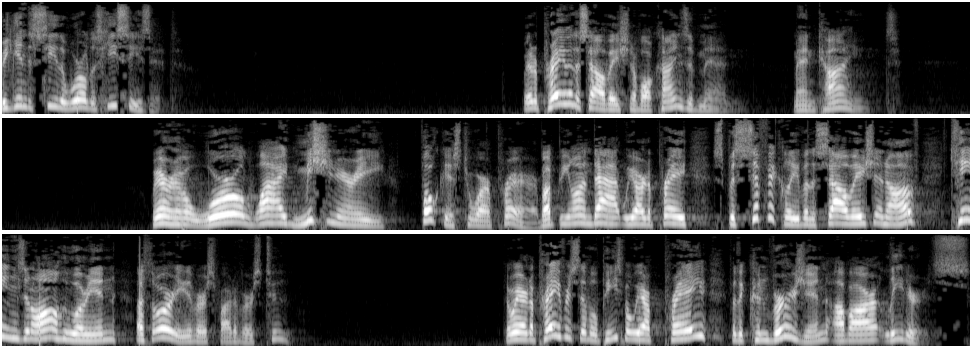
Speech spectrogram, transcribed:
begin to see the world as he sees it. We are to pray for the salvation of all kinds of men, mankind. We are to have a worldwide missionary focus to our prayer. But beyond that, we are to pray specifically for the salvation of kings and all who are in authority, the verse part of verse 2. So we are to pray for civil peace, but we are to pray for the conversion of our leaders.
